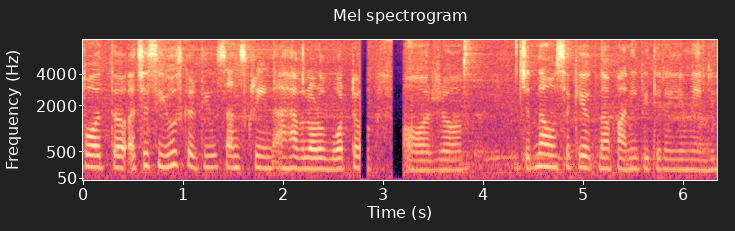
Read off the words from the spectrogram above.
बहुत अच्छे से यूज़ करती हूँ sunscreen I have lot of water और जितना हो सके उतना पानी पीते रहिए मेनली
